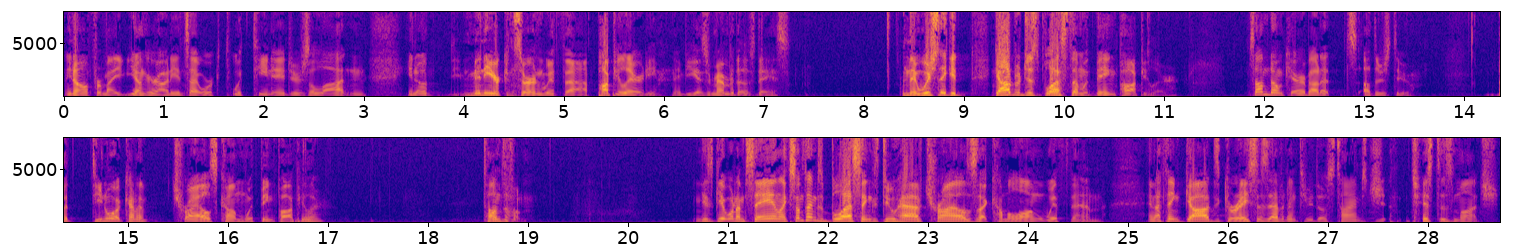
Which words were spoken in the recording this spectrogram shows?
You know, for my younger audience, I worked with teenagers a lot, and, you know, many are concerned with uh, popularity. Maybe you guys remember those days. And they wish they could, God would just bless them with being popular. Some don't care about it, others do. But do you know what kind of trials come with being popular? Tons of them. You guys get what I'm saying? Like sometimes blessings do have trials that come along with them. And I think God's grace is evident through those times just as much.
